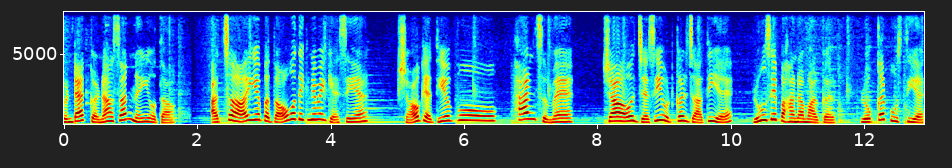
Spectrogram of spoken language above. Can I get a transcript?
कॉन्टेक्ट करना आसान नहीं होता। अच्छा ये बताओ, वो दिखने में कैसे है? शाओ कहती है, वो हैंडसम है। शाओ, जैसे ही उठकर जाती है रू से बहाना मारकर रोककर पूछती है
